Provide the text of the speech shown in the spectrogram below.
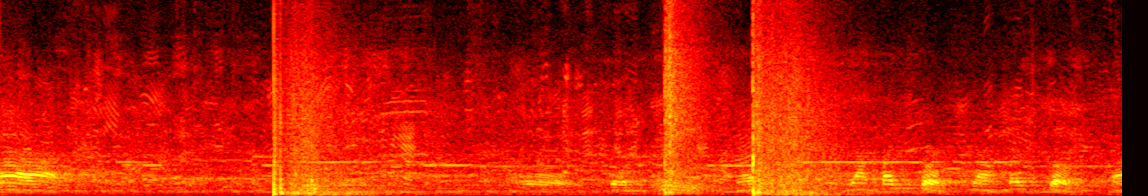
อ่า โอ้เต็มที่นะยัง ไม่จบยังไม่จบแต่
